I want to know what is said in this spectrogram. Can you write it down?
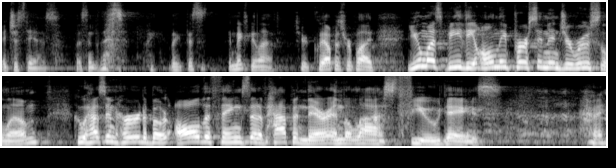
It just is. Listen to this. Like, like this is, it makes me laugh. Sure. Cleopas replied, You must be the only person in Jerusalem who hasn't heard about all the things that have happened there in the last few days. right?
